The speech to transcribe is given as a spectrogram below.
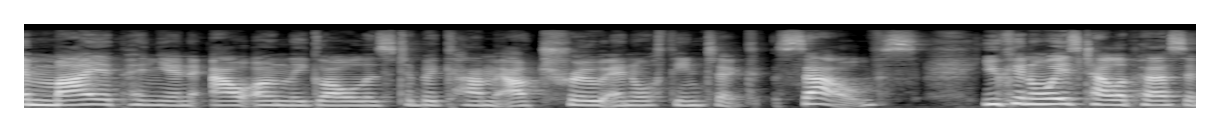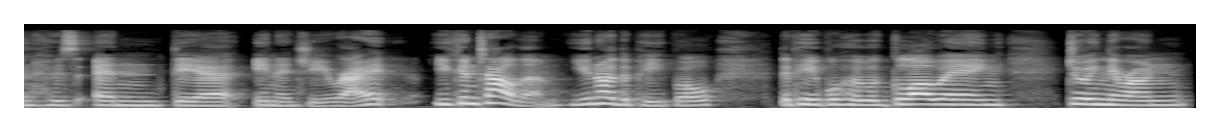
In my opinion our only goal is to become our true and authentic selves. You can always tell a person who's in their energy right? You can tell them. You know the people. The people who are glowing doing their own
